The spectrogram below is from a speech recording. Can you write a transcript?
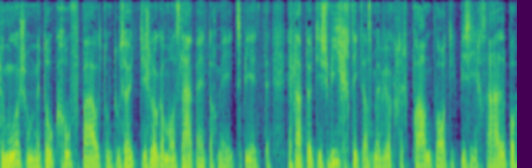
du musst und man Druck aufbaut und du solltest, schau mal, das Leben hat doch mehr zu bieten. Ich glaube, dort ist wichtig, dass man wirklich die Verantwortung bei sich selber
